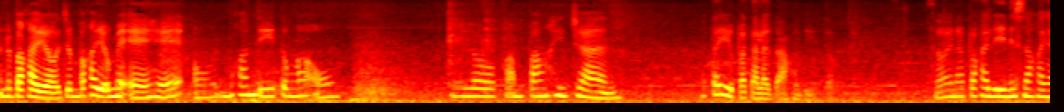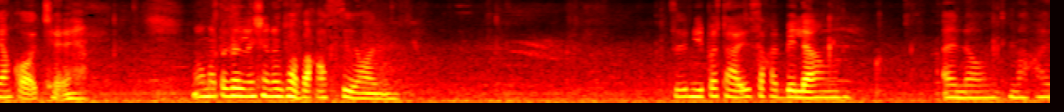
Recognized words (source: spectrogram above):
Ano ba kayo? Diyan ba kayo may ehe? Oh, mukhang dito nga oh. Hello, kampanghi dyan. Matayo pa talaga ako dito. So, napakalinis ng kanyang kotse. Mga matagal na siya nagbabakasyon. So, lumipat tayo sa kabilang ano, makal,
